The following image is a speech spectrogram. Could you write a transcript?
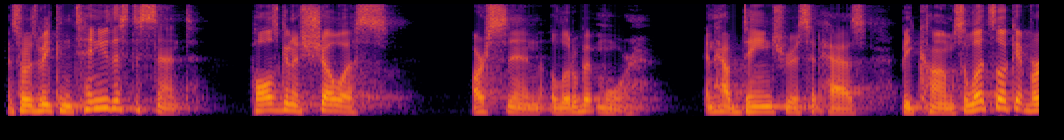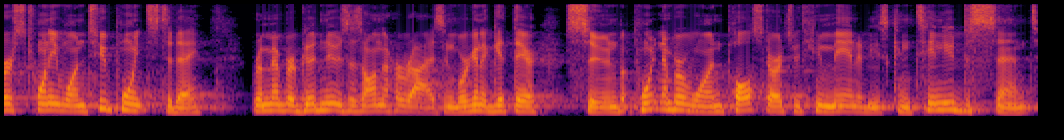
And so, as we continue this descent, Paul's going to show us our sin a little bit more and how dangerous it has become. So, let's look at verse 21, two points today. Remember, good news is on the horizon. We're going to get there soon. But point number one, Paul starts with humanity's continued descent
